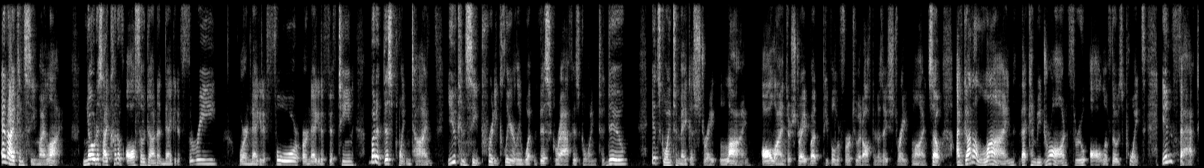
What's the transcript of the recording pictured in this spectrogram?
And I can see my line. Notice I could have also done a negative 3 or negative 4 or negative 15, but at this point in time, you can see pretty clearly what this graph is going to do. It's going to make a straight line all lines are straight, but people refer to it often as a straight line. So I've got a line that can be drawn through all of those points. In fact,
